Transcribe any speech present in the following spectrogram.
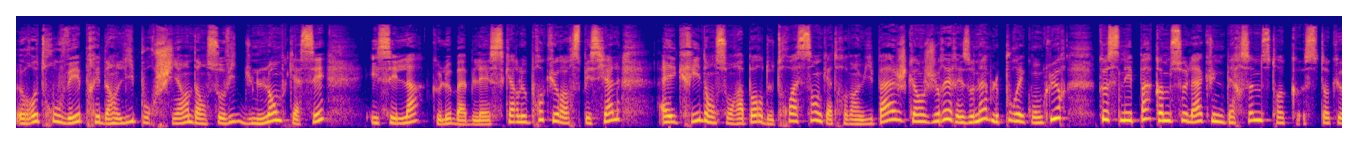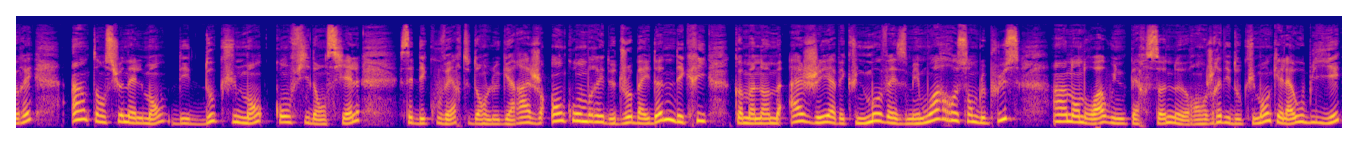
retrouvés près d'un lit pour chien, d'un seau vide, d'une lampe cassée et c'est là que le bas blesse, car le procureur spécial a écrit dans son rapport de 388 pages qu'un juré raisonnable pourrait conclure que ce n'est pas comme cela qu'une personne stockerait intentionnellement des documents confidentiels. Cette découverte dans le garage encombré de Joe Biden, décrit comme un homme âgé avec une mauvaise mémoire, ressemble plus à un endroit où une personne rangerait des documents qu'elle a oubliés.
